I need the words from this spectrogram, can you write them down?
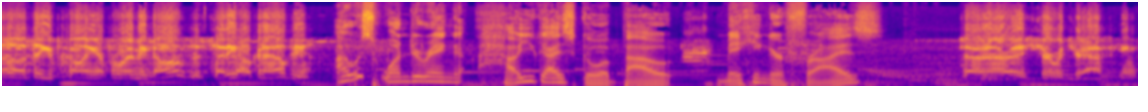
Hello, thank you for calling in from McDonald's. This is Teddy. How can I help you? I was wondering how you guys go about making your fries. So I'm not really sure what you're asking,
